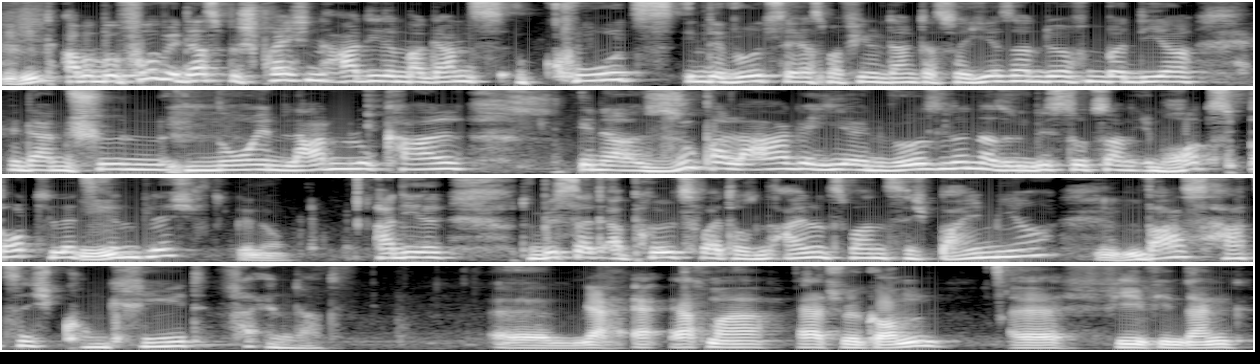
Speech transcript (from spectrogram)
Mhm. Aber bevor wir das besprechen, Adil, mal ganz kurz in der Würze. Erstmal vielen Dank, dass wir hier sein dürfen bei dir in deinem schönen neuen Ladenlokal in einer super Lage hier in Würselen. Also du bist sozusagen im Hotspot letztendlich. Mhm. Genau. Adil, du bist seit April 2021 bei mir. Mhm. Was hat sich konkret verändert? Ähm, ja, erstmal herzlich willkommen. Äh, vielen, vielen Dank,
